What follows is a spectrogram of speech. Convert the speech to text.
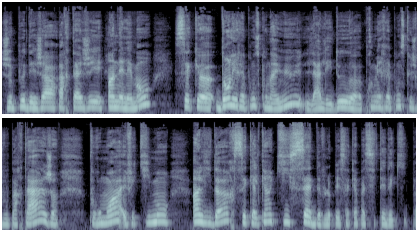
je peux déjà partager un élément, c'est que dans les réponses qu'on a eues, là les deux euh, premières réponses que je vous partage, pour moi, effectivement, un leader, c'est quelqu'un qui sait développer sa capacité d'équipe,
